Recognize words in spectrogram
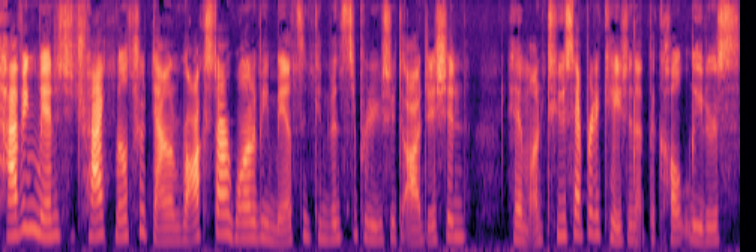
Having managed to track Melcher down, rock star wannabe Manson convinced the producer to audition him on two separate occasions at the cult leader's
